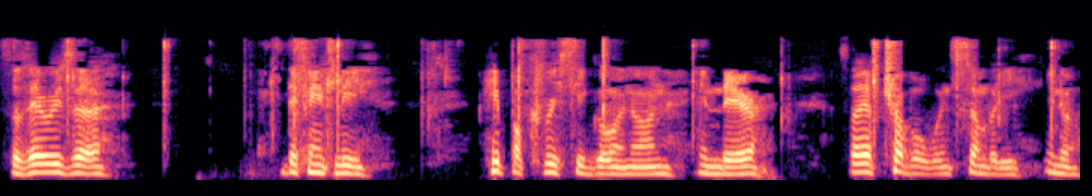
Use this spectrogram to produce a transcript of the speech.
So there is a definitely hypocrisy going on in there. So I have trouble when somebody, you know,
